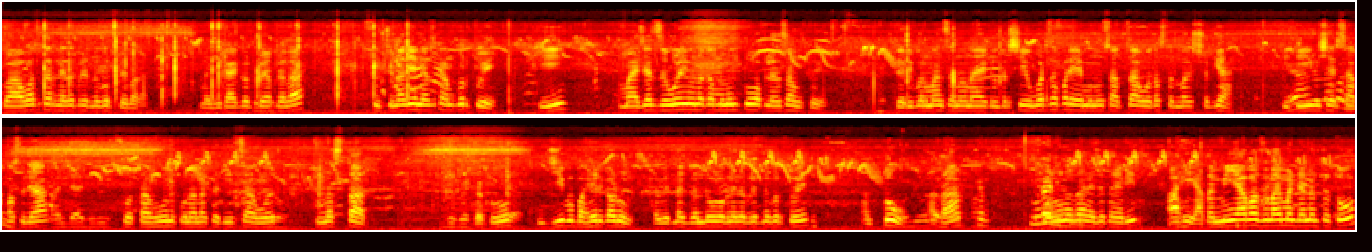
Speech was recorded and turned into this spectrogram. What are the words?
तो आवाज करण्याचा प्रयत्न करतोय बघा. म्हणजे काय करतोय आपल्याला? सूचना देण्याचं काम करतोय की माझ्या जवळ येऊ नका म्हणून तो आपल्याला सांगतोय. तरी पण माणसानं नाही ऐकलं तर शेवटचा पर्याय म्हणून साप चावत असतात लक्षात घ्या. किती विषय साप असू द्या स्वतःहून कोणाला कधी चावत नसतात. तर तो जीभ बाहेर काढून हवेतला गंध ओळखण्याचा प्रयत्न करतोय आणि तो आता पळून जाण्याच्या तयारीत आहे. आता मी या बाजूला म्हटल्यानंतर तो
